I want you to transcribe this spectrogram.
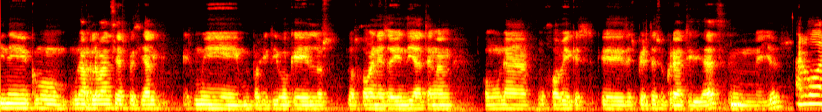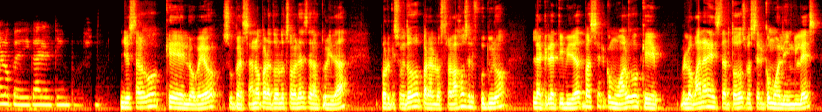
tiene como una relevancia especial? Es muy, muy positivo que los, los jóvenes de hoy en día tengan como una, un hobby que, es- que despierte su creatividad en ellos. Algo a lo que dedicar el tiempo, sí. Yo es algo que lo veo súper sano para todos los chavales de la actualidad, porque sobre todo para los trabajos del futuro, la creatividad va a ser como algo que lo van a necesitar todos, va a ser como el inglés.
